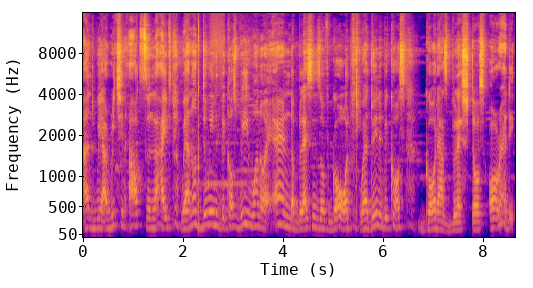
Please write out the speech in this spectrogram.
and we are reaching out to lives. We are not doing it because we want to earn the blessings of God. We are doing it because God has blessed us already.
